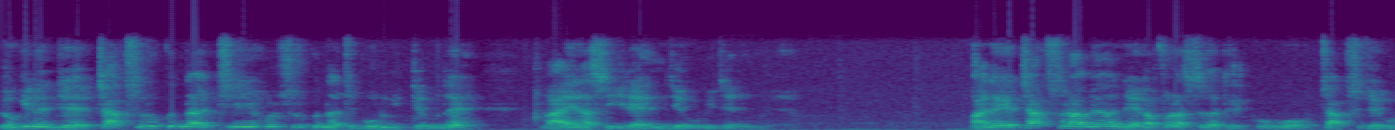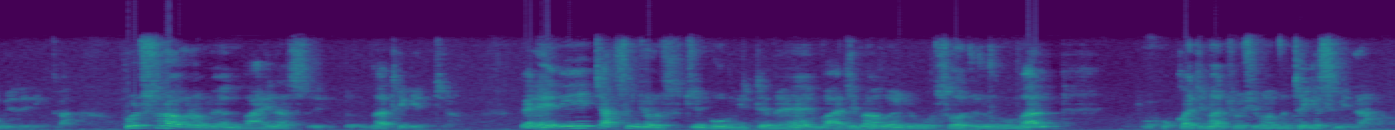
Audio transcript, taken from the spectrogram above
여기는 이제 짝수로 끝날지 홀수로 끝날지 모르기 때문에 마이너스 1의 n제곱이 되는 거예요. 만약에 짝수라면 얘가 플러스가 될 거고 짝수 제곱이 되니까 홀수라 그러면 마이너스가 되겠죠. 그러니까 n이 짝수인지 홀수인지 모르기 때문에 마지막을 요거 써주는 것만 그까지만 조심하면 되겠습니다.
